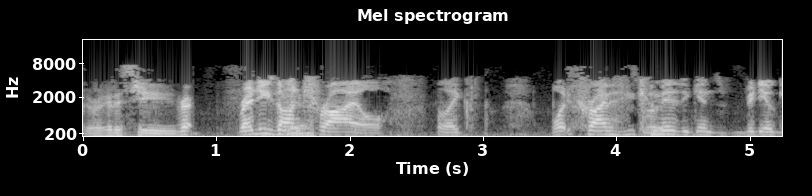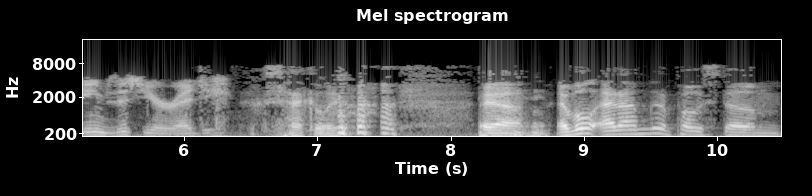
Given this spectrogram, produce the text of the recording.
We're gonna see. Re- Reggie's on Yeah. trial. Like what crime have you committed against video games this year, Reggie? Exactly. yeah, and we'll and I'm gonna post um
